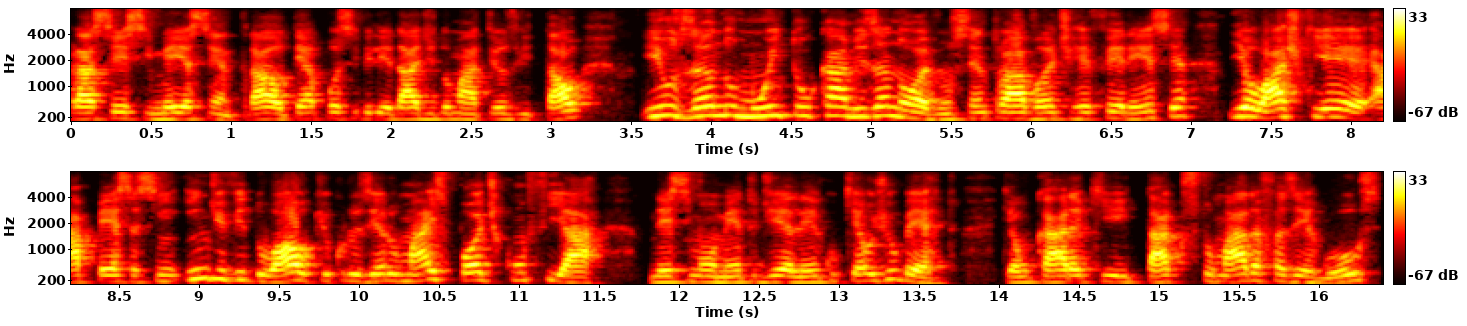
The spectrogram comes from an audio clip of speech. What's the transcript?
para ser esse meia central, tem a possibilidade do Matheus Vital e usando muito o camisa 9, um centroavante referência, e eu acho que é a peça assim individual que o Cruzeiro mais pode confiar nesse momento de elenco, que é o Gilberto, que é um cara que está acostumado a fazer gols,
